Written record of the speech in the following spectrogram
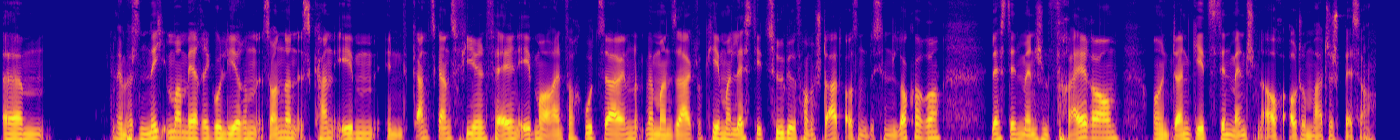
ähm, wir müssen nicht immer mehr regulieren, sondern es kann eben in ganz, ganz vielen Fällen eben auch einfach gut sein, wenn man sagt, okay, man lässt die Zügel vom Staat aus ein bisschen lockerer, lässt den Menschen Freiraum und dann geht es den Menschen auch automatisch besser.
